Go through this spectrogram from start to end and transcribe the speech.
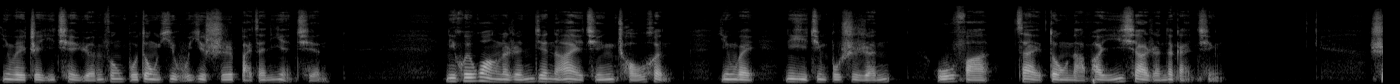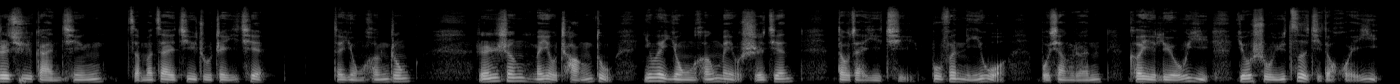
因为这一切原封不动、一五一十摆在你眼前，你会忘了人间的爱情仇恨，因为你已经不是人，无法再动哪怕一下人的感情。失去感情，怎么再记住这一切？在永恒中，人生没有长度，因为永恒没有时间，都在一起，不分你我，不像人可以留意有属于自己的回忆，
